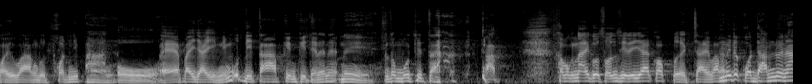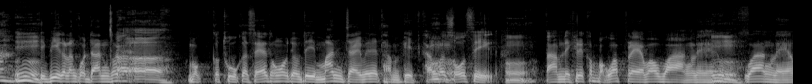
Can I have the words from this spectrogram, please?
ปล่อยวางหลุดพ้นนิพพานโอ้ แปลไปใหญ่อีกนี่มุติตาพิมพ์ผิดอย่างนั้นเนี่ยนี่ มันต้องมุติตา ครับ เขาบอกนายกุศลศิริยะก็เปิดใจว่าไม่ได้กดดันด้วยนะที่พี่กำลังกดดันเขาเนี่ยเออเออบอกก็ถูกกระแสของโจมตีมั่นใจไม่ได้ทำผิดคำว่าโสสิตามในคลิปเขาบอกว่าแปลว่าวางแล้ว ว่างแล้ว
